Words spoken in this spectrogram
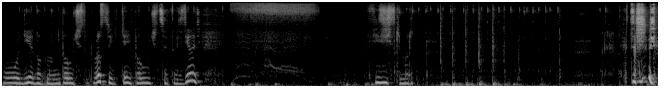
О, нет, Бакман, не получится. Просто у тебя не получится этого сделать. Физически мор... Так ты ж-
